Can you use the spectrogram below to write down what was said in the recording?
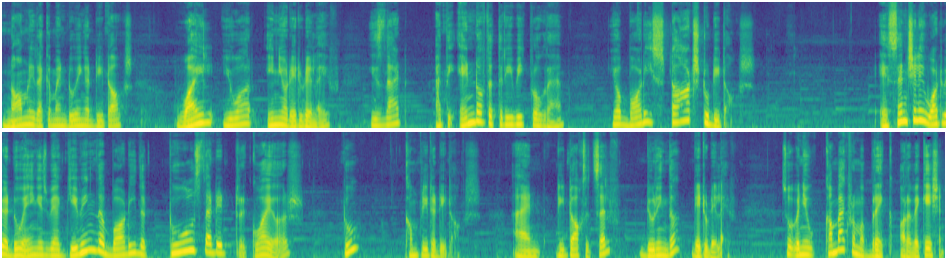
normally recommend doing a detox while you are in your day to day life is that at the end of the three week program, your body starts to detox. Essentially, what we are doing is we are giving the body the tools that it requires to complete a detox and detox itself during the day to day life. So, when you come back from a break or a vacation,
